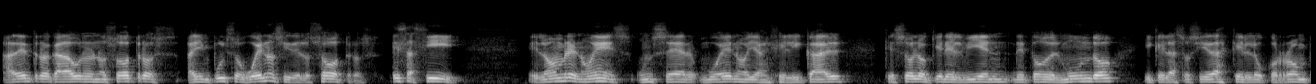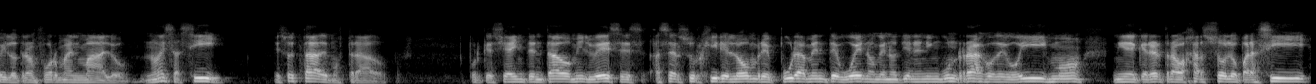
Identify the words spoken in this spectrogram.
Adentro de cada uno de nosotros hay impulsos buenos y de los otros. Es así. El hombre no es un ser bueno y angelical que solo quiere el bien de todo el mundo y que la sociedad es que lo corrompe y lo transforma en malo. No es así. Eso está demostrado. Porque se ha intentado mil veces hacer surgir el hombre puramente bueno, que no tiene ningún rasgo de egoísmo, ni de querer trabajar solo para sí,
